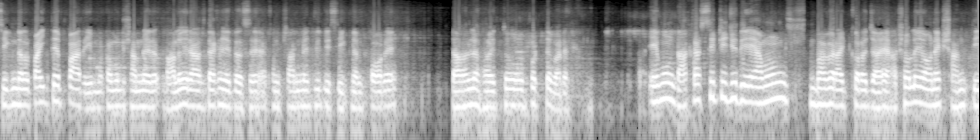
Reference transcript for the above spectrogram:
সিগন্যাল পাইতে পারি। মোটামুটি সামনে ভালোই রাশ দেখা যেতেছে এখন সামনে যদি সিগন্যাল পড়ে, তাহলে হয়তো পড়তে পারে। এবং ঢাকা সিটি যদি এমন ভাবে রাইড করা যায়, আসলে অনেক শান্তি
